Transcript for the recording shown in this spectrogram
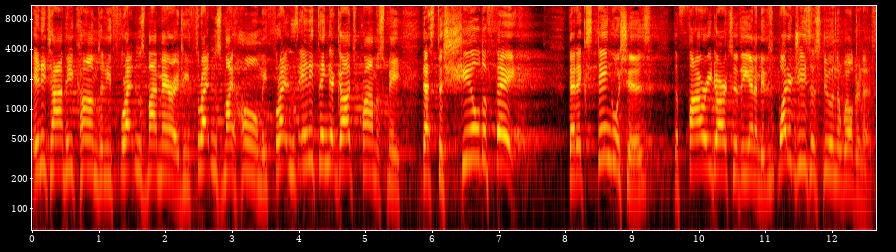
Anytime He comes and He threatens my marriage, He threatens my home, He threatens anything that God's promised me, that's the shield of faith that extinguishes the fiery darts of the enemy. What did Jesus do in the wilderness?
